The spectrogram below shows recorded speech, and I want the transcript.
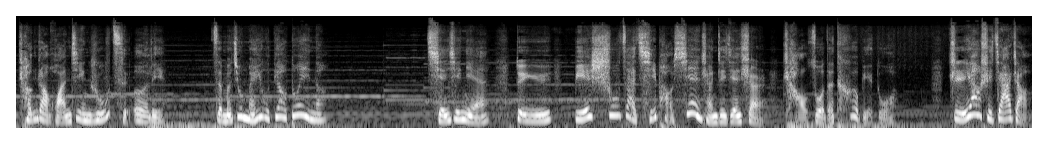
成长环境如此恶劣，怎么就没有掉队呢？前些年对于别输在起跑线上这件事儿炒作的特别多，只要是家长，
